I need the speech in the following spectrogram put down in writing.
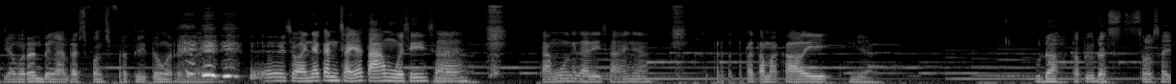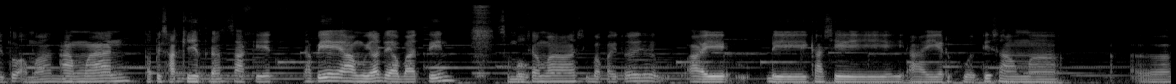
Ya meren dengan respon seperti itu meren. Eh, soalnya kan saya tamu sih Nah. saya tamu dari saya seperti pertama kali. Ya udah tapi udah selesai itu aman. Aman. Tapi sakit kan? Sakit. Tapi alhamdulillah diobatin. Sembuh. Sama si bapak itu air dikasih air putih sama eh,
